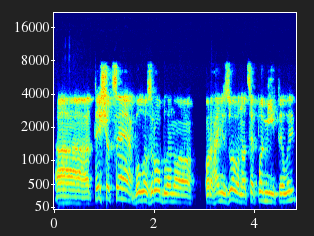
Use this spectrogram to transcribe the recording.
А, те, що це було зроблено організовано, це помітили.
